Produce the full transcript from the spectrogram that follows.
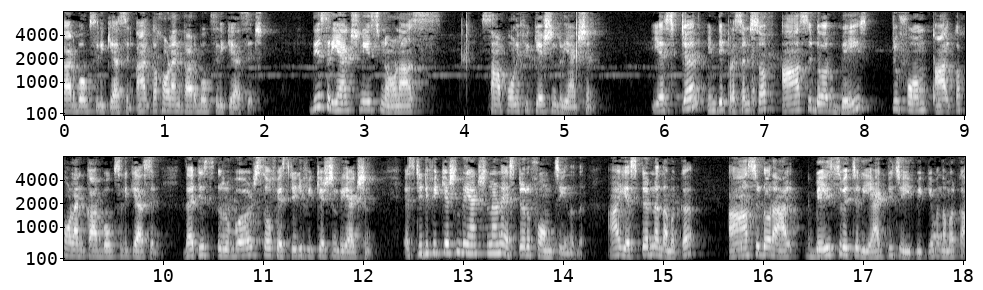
carboxylic acid, alcohol and carboxylic acid. This reaction is known as saponification reaction. Ester in the presence of acid or base to form alcohol and carboxylic acid. That is reverse of esterification reaction. Esterification റിയാക്ഷനാണ് എസ്റ്റർ ഫോം ചെയ്യുന്നത് ആ എസ്റ്ററിനെ നമുക്ക് ആസിഡ് ഓർ ബേസ് വെച്ച് റിയാക്ട് ചെയ്യിപ്പിക്കുമ്പോൾ നമുക്ക്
